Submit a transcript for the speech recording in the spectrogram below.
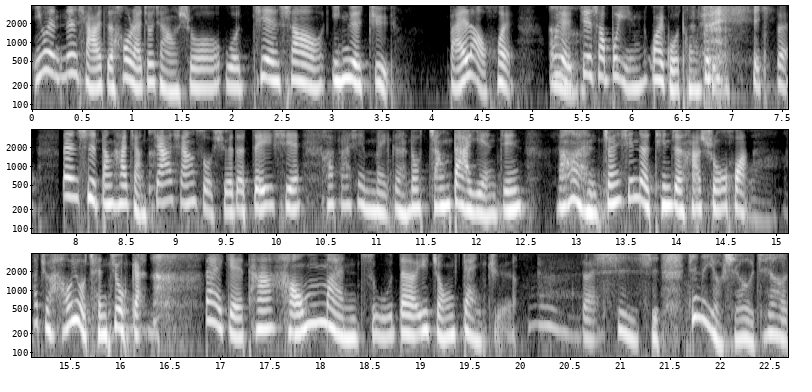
因为那小孩子后来就讲说，我介绍音乐剧、百老汇，我也介绍不赢外国同学。对，但是当他讲家乡所学的这一些，他发现每个人都张大眼睛，然后很专心的听着他说话，他觉得好有成就感，带给他好满足的一种感觉。”对，是是，真的有时候就要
